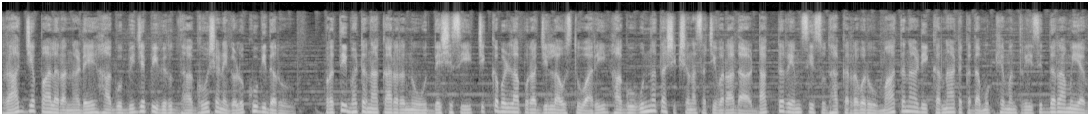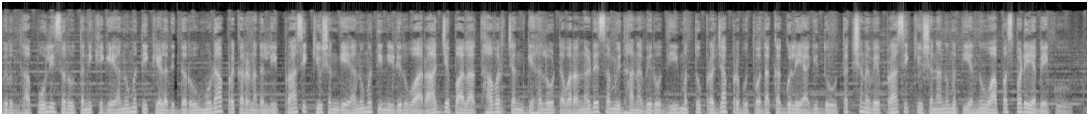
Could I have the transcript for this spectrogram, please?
ರಾಜ್ಯಪಾಲರ ನಡೆ ಹಾಗೂ ಬಿಜೆಪಿ ವಿರುದ್ಧ ಘೋಷಣೆಗಳು ಕೂಗಿದರು. ಪ್ರತಿಭಟನಾಕಾರರನ್ನು ಉದ್ದೇಶಿಸಿ ಚಿಕ್ಕಬಳ್ಳಾಪುರ ಜಿಲ್ಲಾ ಉಸ್ತುವಾರಿ ಹಾಗೂ ಉನ್ನತ ಶಿಕ್ಷಣ ಸಚಿವರಾದ ಡಾಕ್ಟರ್ ಎಂಸಿ ಸುಧಾಕರ್ ರವರು ಮಾತನಾಡಿ, ಕರ್ನಾಟಕದ ಮುಖ್ಯಮಂತ್ರಿ ಸಿದ್ದರಾಮಯ್ಯ ವಿರುದ್ಧ ಪೊಲೀಸರು ತನಿಖೆಗೆ ಅನುಮತಿ ಕೇಳದಿದ್ದರೂ ಮುಡಾ ಪ್ರಕರಣದಲ್ಲಿ ಪ್ರಾಸಿಕ್ಯೂಷನ್ಗೆ ಅನುಮತಿ ನೀಡಿರುವ ರಾಜ್ಯಪಾಲ ಥಾವರ್ಚಂದ್ ಗೆಹ್ಲೋಟ್ ಅವರ ನಡೆ ಸಂವಿಧಾನ ವಿರೋಧಿ ಮತ್ತು ಪ್ರಜಾಪ್ರಭುತ್ವದ ಕಗ್ಗೊಲೆಯಾಗಿದ್ದು, ತಕ್ಷಣವೇ ಪ್ರಾಸಿಕ್ಯೂಷನ್ ಅನುಮತಿಯನ್ನು ವಾಪಸ್ ಪಡೆಯಬೇಕು.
